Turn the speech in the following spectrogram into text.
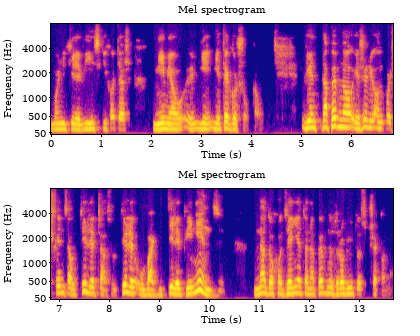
Moniki Lewińskiej, chociaż nie miał, nie, nie tego szukał. Więc na pewno, jeżeli on poświęcał tyle czasu, tyle uwagi, tyle pieniędzy na dochodzenie, to na pewno zrobił to z przekonania.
